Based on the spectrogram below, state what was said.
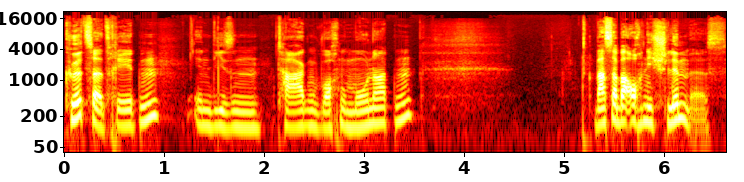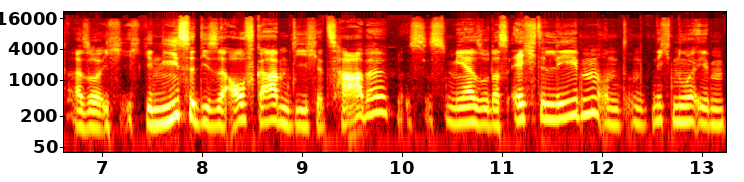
kürzer treten in diesen Tagen, Wochen, Monaten. Was aber auch nicht schlimm ist. Also ich, ich genieße diese Aufgaben, die ich jetzt habe. Es ist mehr so das echte Leben und, und nicht nur eben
